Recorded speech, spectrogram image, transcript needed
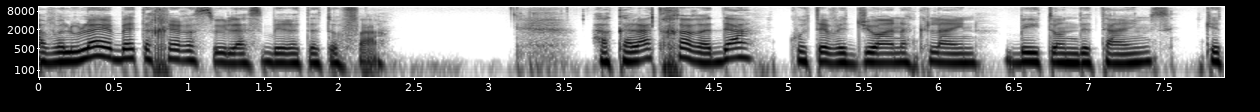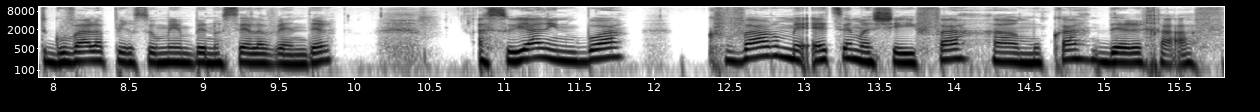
אבל אולי היבט אחר עשוי להסביר את התופעה. הקלת חרדה, כותבת ג'ואנה קליין בעיתון דה טיימס, כתגובה לפרסומים בנושא לבנדר, עשויה לנבוע כבר מעצם השאיפה העמוקה דרך האף.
